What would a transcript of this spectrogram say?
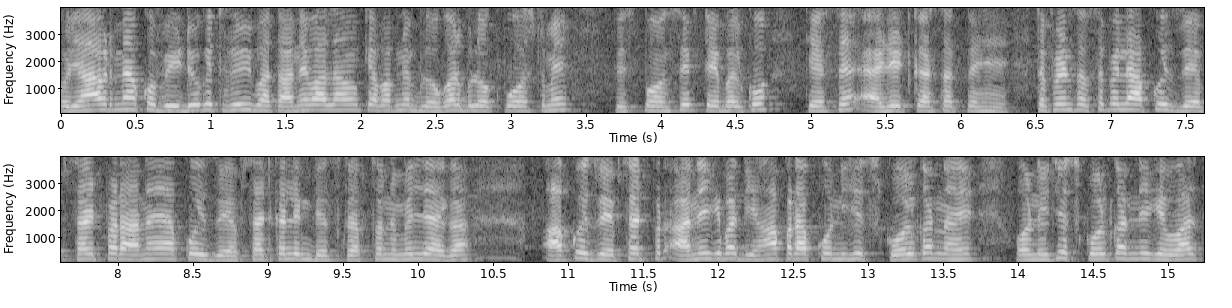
और यहाँ पर मैं आपको वीडियो के थ्रू भी बताने वाला हूँ कि आप अपने ब्लॉगर ब्लॉग पोस्ट में रिस्पॉन्सिव टेबल को कैसे एडिट कर सकते हैं। तो फ्रेंड्स सबसे पहले आपको इस वेबसाइट पर आना है। आपको इस वेबसाइट का लिंक डिस्क्रिप्शन में मिल जाएगा। आपको इस वेबसाइट पर आने के बाद यहाँ पर आपको नीचे स्क्रॉल करना है और नीचे स्क्रॉल करने के बाद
